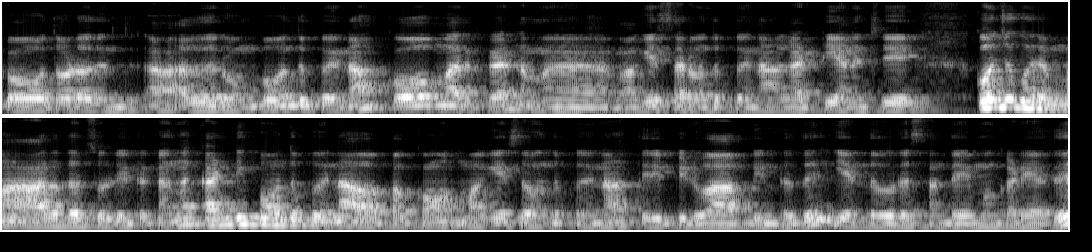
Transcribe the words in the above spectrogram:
கோவத்தோட இருந்து அதாவது ரொம்ப வந்து பார்த்தீங்கன்னா கோவமாக இருக்கிற நம்ம மகேஷ் சார் வந்து பார்த்தீங்கன்னா கட்டி அணைச்சு கொஞ்சம் கொஞ்சமாக ஆறுதல் சொல்லிட்டு இருக்காங்க. கண்டிப்பாக வந்து பார்த்தீங்கன்னா அவ பக்கம் மகேஷை வந்து பார்த்தீங்கன்னா திருப்பிடுவா அப்படின்றது எந்த ஒரு சந்தேகமும் கிடையாது.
